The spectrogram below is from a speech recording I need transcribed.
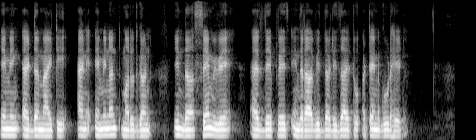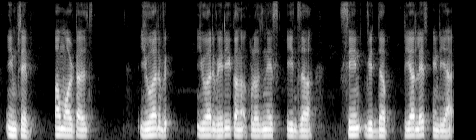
aiming at the mighty and eminent Marudgan in the same way as they praise Indra with the desire to attain good head himself. O mortals, your, your very closeness is the seen with the fearless Indra.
